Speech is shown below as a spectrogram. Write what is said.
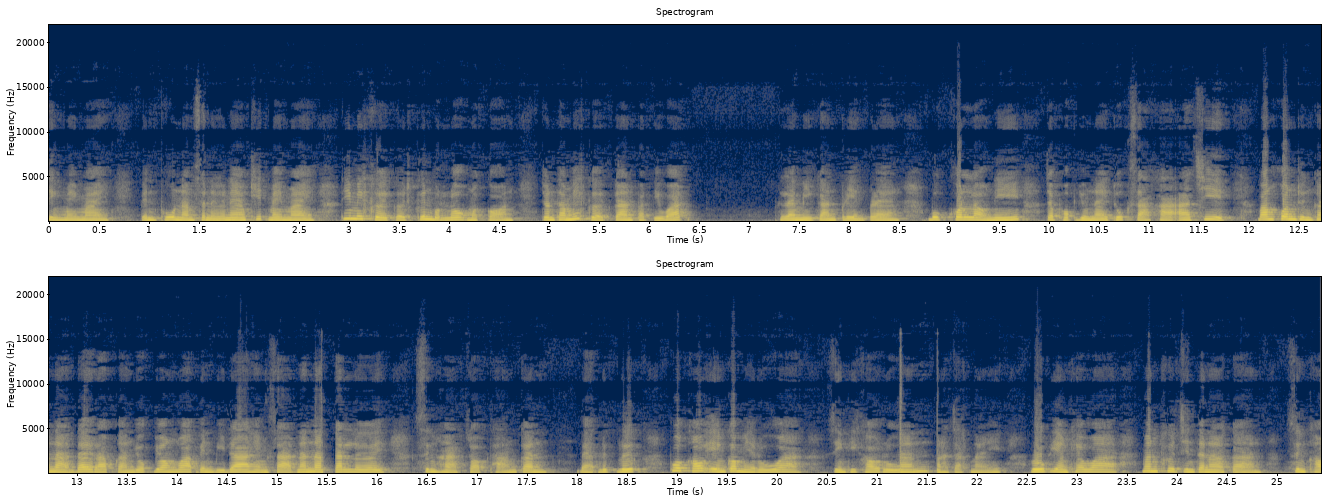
สิ่งใหม่ ๆ เป็นผู้นำเสนอแนวคิดใหม่ ๆ ที่ไม่เคยเกิดขึ้นบนโลกมาก่อน จนทำให้เกิดการปฏิวัติ และมีการเปลี่ยนแปลง บุคคลเหล่านี้จะพบอยู่ในทุกสาขาอาชีพ บางคนถึงขนาดได้รับการยกย่องว่าเป็นบิดาแห่งศาสตร์นั้นๆกันเลย ซึ่งหากสอบถามกัน แบบลึกๆ พวกเขาเองก็ไม่รู้ว่า สิ่งที่เขารู้นั้นมาจากไหน รู้เพียงแค่ว่ามันคือจินตนาการ ซึ่งเขา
